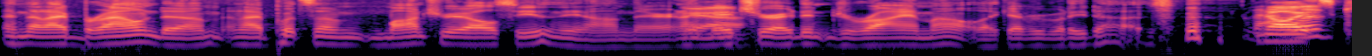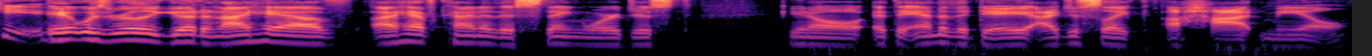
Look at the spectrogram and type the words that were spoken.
and then I browned them, and I put some Montreal seasoning on there, and I made sure I didn't dry them out like everybody does. That No, it- was key. It was really good, and I have I have kind of this thing where just you know at the end of the day I just like a hot meal,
